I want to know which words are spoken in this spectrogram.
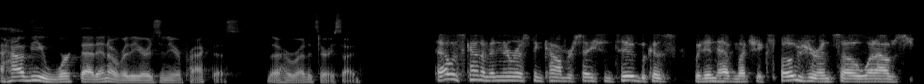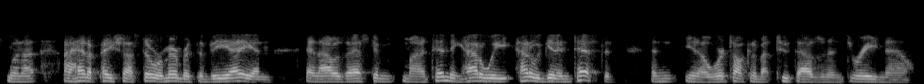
have you worked that in over the years into your practice, the hereditary side? That was kind of an interesting conversation too, because we didn't have much exposure, and so when I was when I I had a patient I still remember at the VA, and and I was asking my attending, how do we how do we get him tested? And you know, we're talking about 2003 now.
